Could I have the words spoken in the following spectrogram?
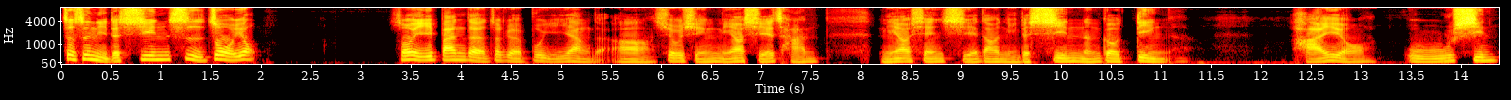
这是你的心事作用。所以一般的这个不一样的啊，修行你要学禅，你要先学到你的心能够定，还有无心。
